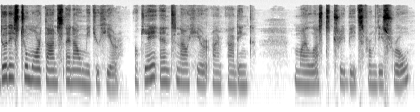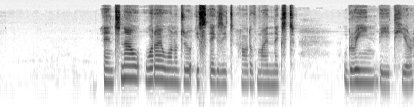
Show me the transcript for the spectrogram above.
Do this two more times and I'll meet you here. Okay and now here I'm adding my last three beads from this row. And now what I want to do is exit out of my next green bead here.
